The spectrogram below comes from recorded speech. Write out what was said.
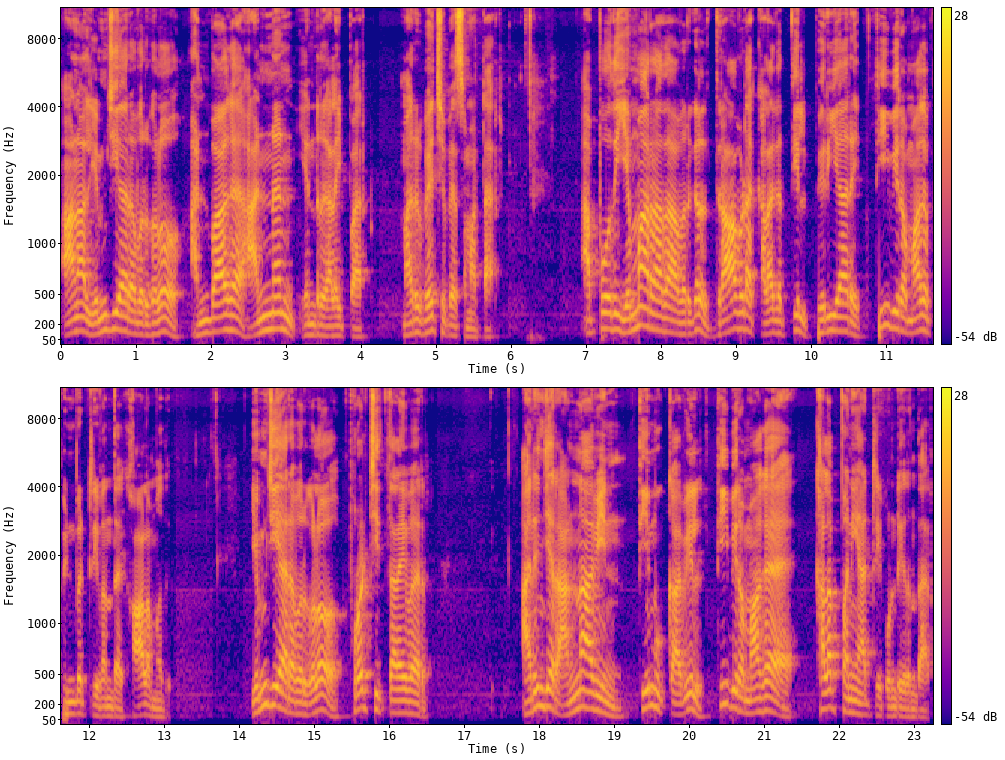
ஆனால் எம்ஜிஆர் அவர்களோ அன்பாக அண்ணன் என்று அழைப்பார். மறு பேச்சு பேச மாட்டார். அப்போது எம் ஆர் ராதா அவர்கள் திராவிட கழகத்தில் பெரியாரை தீவிரமாக பின்பற்றி வந்த காலம் அது. எம்ஜிஆர் அவர்களோ புரட்சித் தலைவர் அறிஞர் அண்ணாவின் திமுகவில் தீவிரமாக களப்பணியாற்றி கொண்டிருந்தார்.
